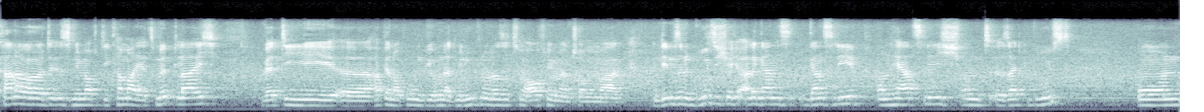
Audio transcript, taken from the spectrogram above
Karneval heute ist. Ich nehme auch die Kamera jetzt mit gleich werd die, äh, habe ja noch irgendwie 100 Minuten oder so zum Aufnehmen, dann schauen wir mal. In dem Sinne grüße ich euch alle ganz, ganz lieb und herzlich und äh, seid gegrüßt. Und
